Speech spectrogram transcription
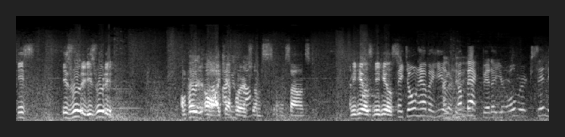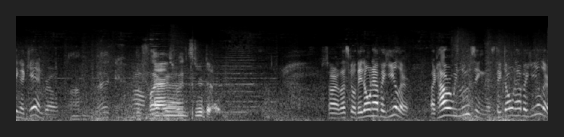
He's he's rooted. He's rooted. I'm purging. Oh, I uh, can't purge. I'm s- I'm silenced. I need heals. Need heals. They don't have a healer. Come back, Bitta. You're overextending again, bro. I'm back. Oh, The fight was And right. you're dead. Sorry, let's go. They don't have a healer. Like, how are we losing this? They don't have a healer.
